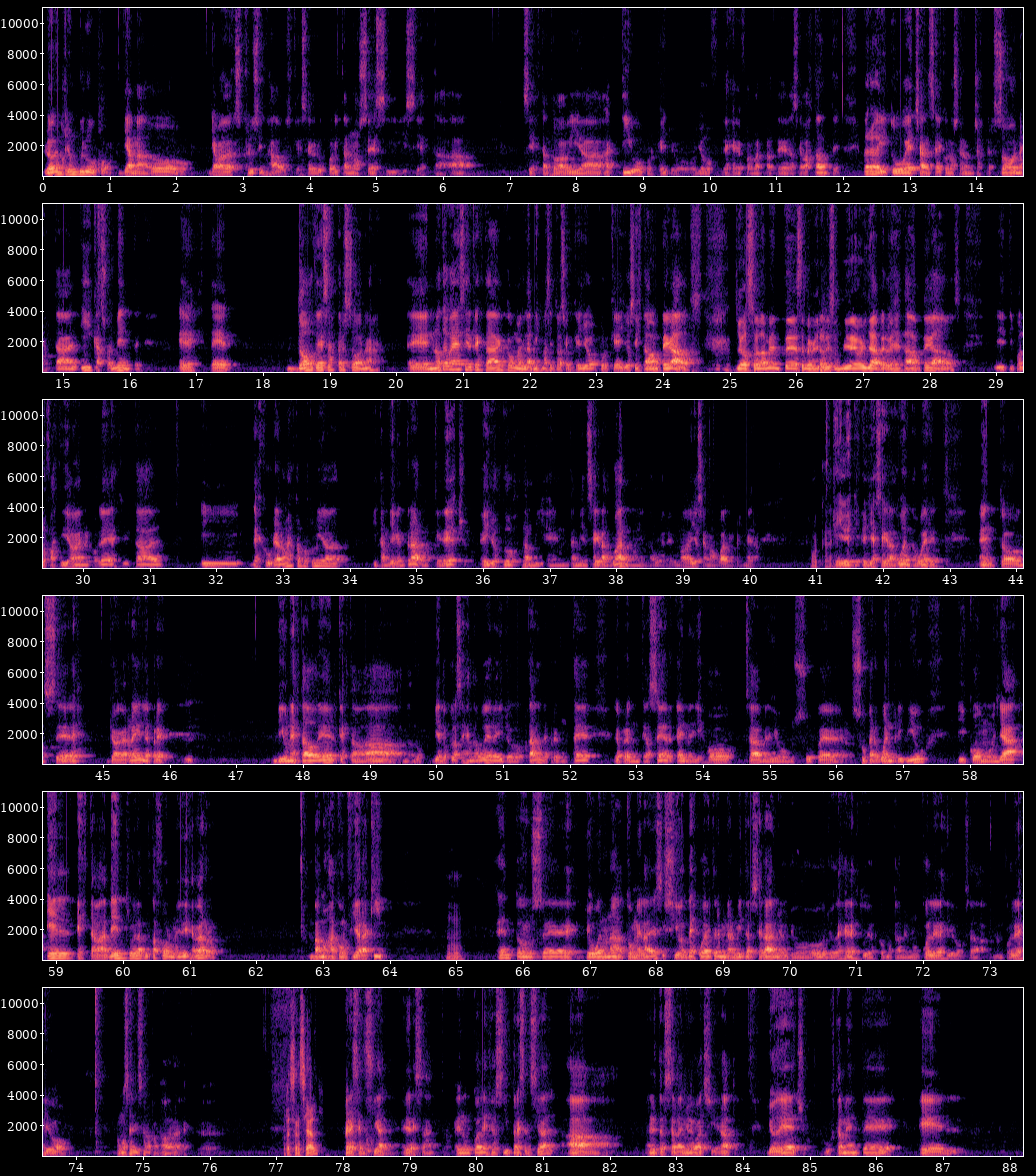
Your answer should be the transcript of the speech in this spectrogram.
Luego entré un grupo llamado, llamado Exclusive House, que ese grupo ahorita no sé si, si está si está todavía activo, porque yo, yo dejé de formar parte de él hace bastante, pero ahí tuve chance de conocer a muchas personas y tal, y casualmente, este, dos de esas personas, eh, no te voy a decir que estaban como en la misma situación que yo, porque ellos sí estaban pegados, yo solamente se me viralizó un video y ya, pero ellos estaban pegados, y tipo los fastidiaban en el colegio y tal, y descubrieron esta oportunidad y también entraron, que de hecho ellos dos también, también se graduaron en Tawere. Uno de ellos se llama en primera. Okay. ella, se graduó en Tawere. Entonces yo agarré y le vi un estado de él que estaba viendo clases en Tawere y yo tal, le pregunté, le pregunté acerca y me dijo, o sea, me dio un súper, súper buen review y como ya él estaba dentro de la plataforma, y dije, ver, vamos a confiar aquí. Entonces, yo, bueno, nada, tomé la decisión después de terminar mi tercer año. Yo, yo dejé de estudiar como tal en un colegio, o sea, en un colegio, ¿cómo se dice la palabra? Este, ¿Presencial? Presencial, exacto. En un colegio, sí, presencial, a, en el tercer año de bachillerato. Yo, de hecho, justamente el,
